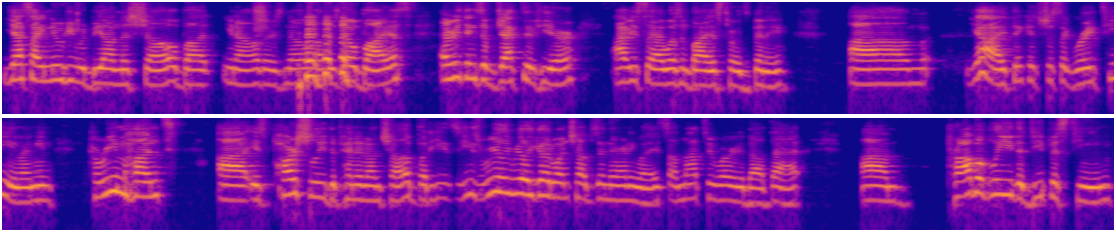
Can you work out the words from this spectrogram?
yes, I knew he would be on this show, but you know, there's no there's no bias. Everything's objective here. Obviously, I wasn't biased towards Benny. Um, yeah, I think it's just a great team. I mean, Kareem Hunt uh, is partially dependent on Chubb, but he's he's really really good when Chubb's in there anyway. So I'm not too worried about that. Um, probably the deepest team.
